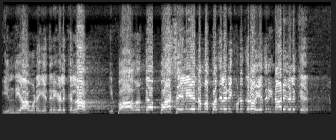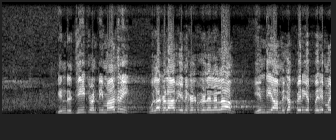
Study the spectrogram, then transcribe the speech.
இந்தியாவோட எதிரிகளுக்கெல்லாம் இப்ப அவங்க பாஷையிலேயே நம்ம பதிலடி கொடுக்கிறோம் எதிரி நாடுகளுக்கு. இன்று ஜி டுவெண்டி மாதிரி உலகளாவிய நிகழ்வுகளில் எல்லாம் இந்தியா மிகப்பெரிய பெருமை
